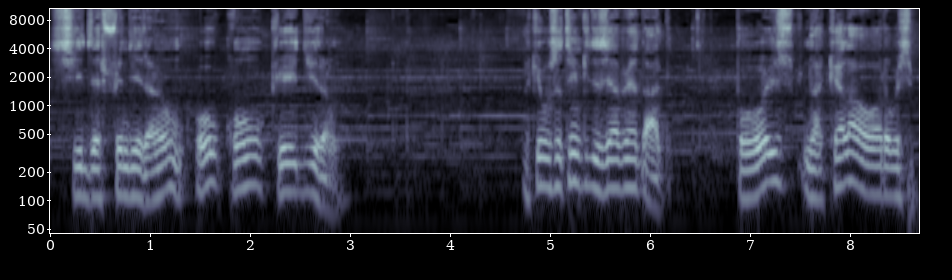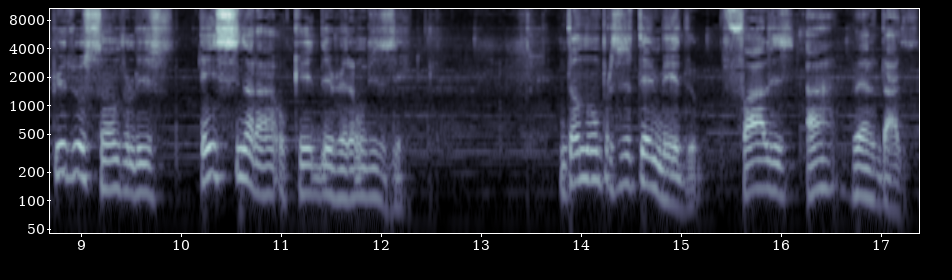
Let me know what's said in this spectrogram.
se defenderão ou com o que dirão. Aqui você tem que dizer a verdade, pois naquela hora o Espírito Santo lhes ensinará o que deverão dizer. Então não precisa ter medo, fale a verdade.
